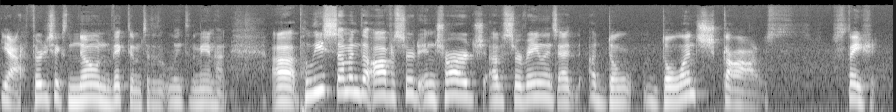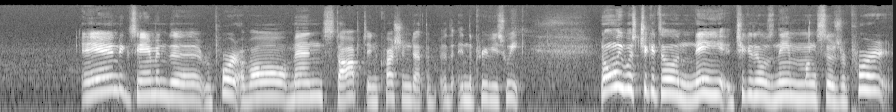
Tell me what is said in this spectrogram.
yeah, 36 known victims to the link to the manhunt. Uh, police summoned the officer in charge of surveillance at a Dol- station and examined the report of all men stopped and questioned at the in the previous week. Not only was Chikatilo na- Chikatilo's name amongst those report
